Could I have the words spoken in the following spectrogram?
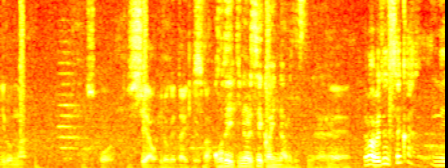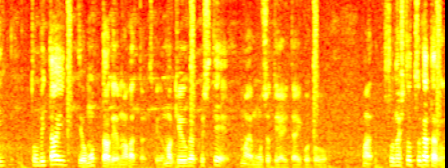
いろんなこう視野を広げたいというそか、こでいきなり世界になるんですね、ええでまあ、別に世界に飛びたいって思ったわけでもなかったんですけど、まあ、休学して、まあ、もうちょっとやりたいことを、まあ、その一つが多分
